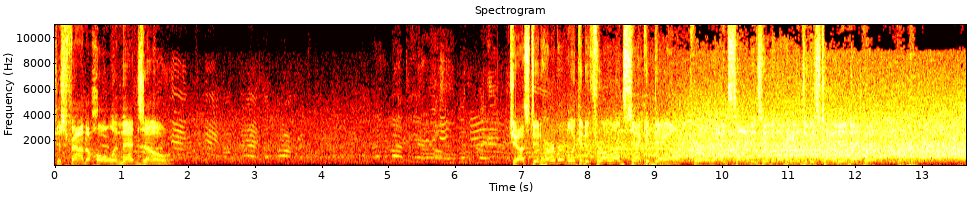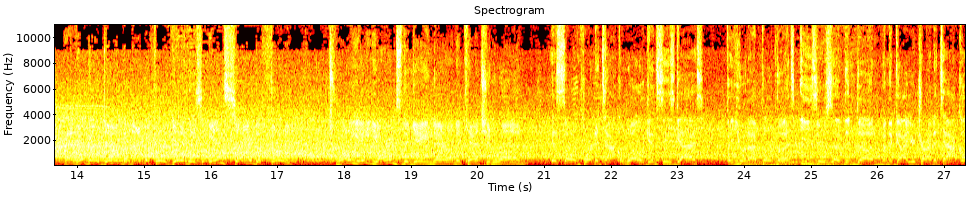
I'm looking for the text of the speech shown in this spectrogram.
Just found a hole in that zone. Justin Herbert looking to throw on second down. Throw right side is into the hands of his tight end Everett. And he'll go down, but not before getting this inside the 30. 28 yards the gain there on the catch and run. It's so important to tackle well against these guys, but you and I both know that's easier said than done. When the guy you're trying to tackle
